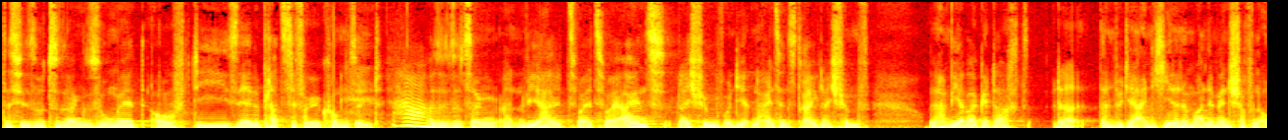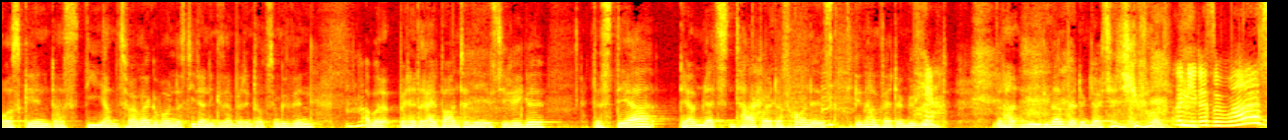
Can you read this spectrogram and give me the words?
Dass wir sozusagen somit auf dieselbe Platzziffer gekommen sind. Ah, Also sozusagen hatten wir halt 2-2-1 gleich 5 und die hatten 1-1-3 gleich 5. Und dann haben wir aber gedacht, da, dann wird ja eigentlich jeder normale Mensch davon ausgehen, dass die haben zweimal gewonnen, dass die dann die Gesamtwertung trotzdem gewinnen. Aber bei der Drei-Bahn-Tournee ist die Regel, dass der, der am letzten Tag weiter vorne ist, die Gesamtwertung gewinnt. Dann hatten wir die Gesamtwertung gleichzeitig gewonnen. und jeder so, was?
